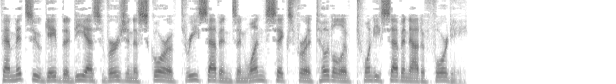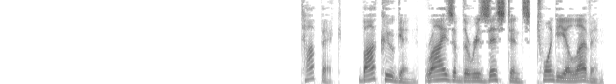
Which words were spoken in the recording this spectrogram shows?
Famitsu gave the DS version a score of 3 sevens and 1 6 for a total of 27 out of 40. Bakugan, Rise of the Resistance 2011.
